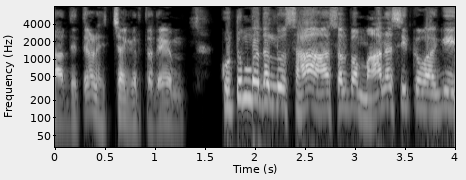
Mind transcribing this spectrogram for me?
ಸಾಧ್ಯತೆಗಳು ಹೆಚ್ಚಾಗಿರ್ತದೆ. ಕುಟುಂಬದಲ್ಲೂ ಸಹ ಸ್ವಲ್ಪ ಮಾನಸಿಕವಾಗಿ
